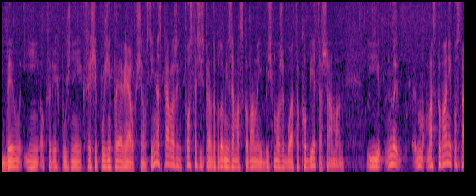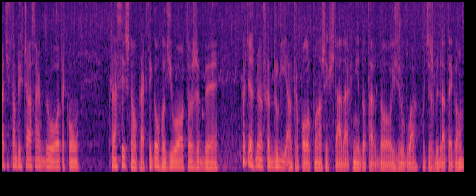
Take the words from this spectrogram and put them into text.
był i o których później, które się później pojawiają w książce. Inna sprawa, że postać jest prawdopodobnie zamaskowana i być może była to kobieta szaman. I no, maskowanie postaci w tamtych czasach było taką klasyczną praktyką. Chodziło o to, żeby chociażby na przykład drugi antropolog po naszych śladach nie dotarł do źródła, chociażby dlatego.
